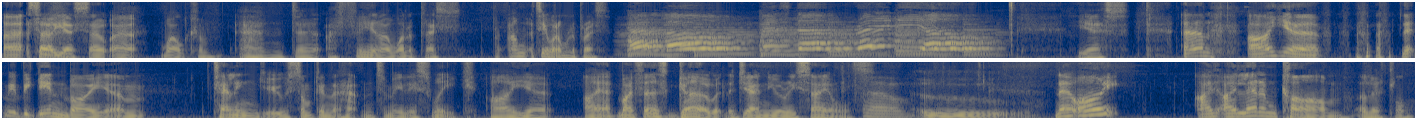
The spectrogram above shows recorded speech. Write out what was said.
uh, so yes, so uh, welcome, and uh, I feel I want to press. I'm, I'll tell you what I'm going to press. Hello, Mr. Radio. Yes, um, I uh, let me begin by um, telling you something that happened to me this week. I uh, I had my first go at the January sales. Oh. Ooh. Now I, I, I let them calm a little.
